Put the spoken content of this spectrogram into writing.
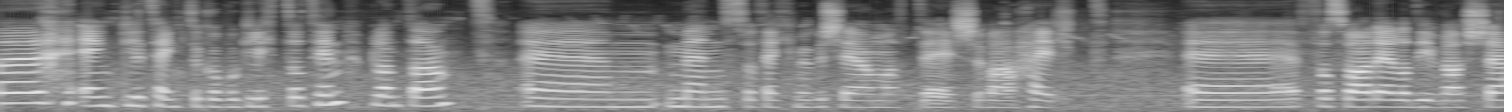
eh, egentlig tenkt å gå på Glittertind, bl.a. Eh, men så fikk vi beskjed om at det ikke var helt eh, forsvarlig, eller de var ikke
